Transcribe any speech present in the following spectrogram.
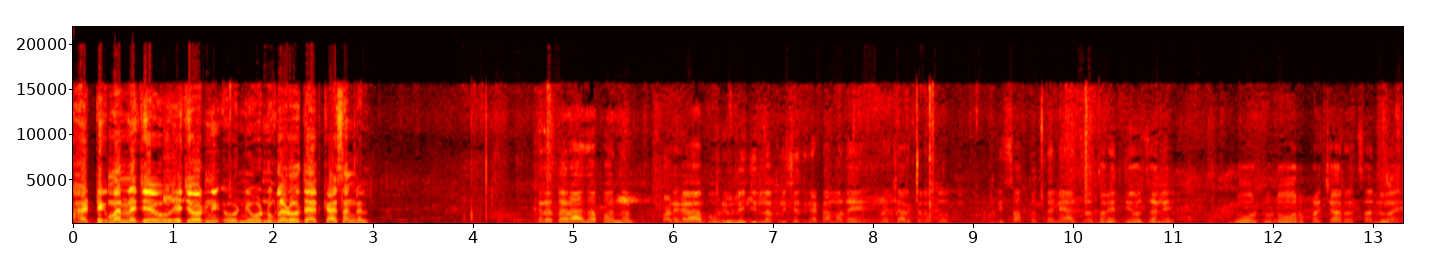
हॅट्रिक मारण्याचे याच्यावर निवडणूक लढवत आहेत. काय सांगाल? खरं तर आज आपण पडगा बोरिवली जिल्हा परिषद गटामध्ये प्रचार करत आहोत. म्हणजे सातत्याने आज बरेच दिवस झाले डोअर टू डोअर प्रचार चालू आहे.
